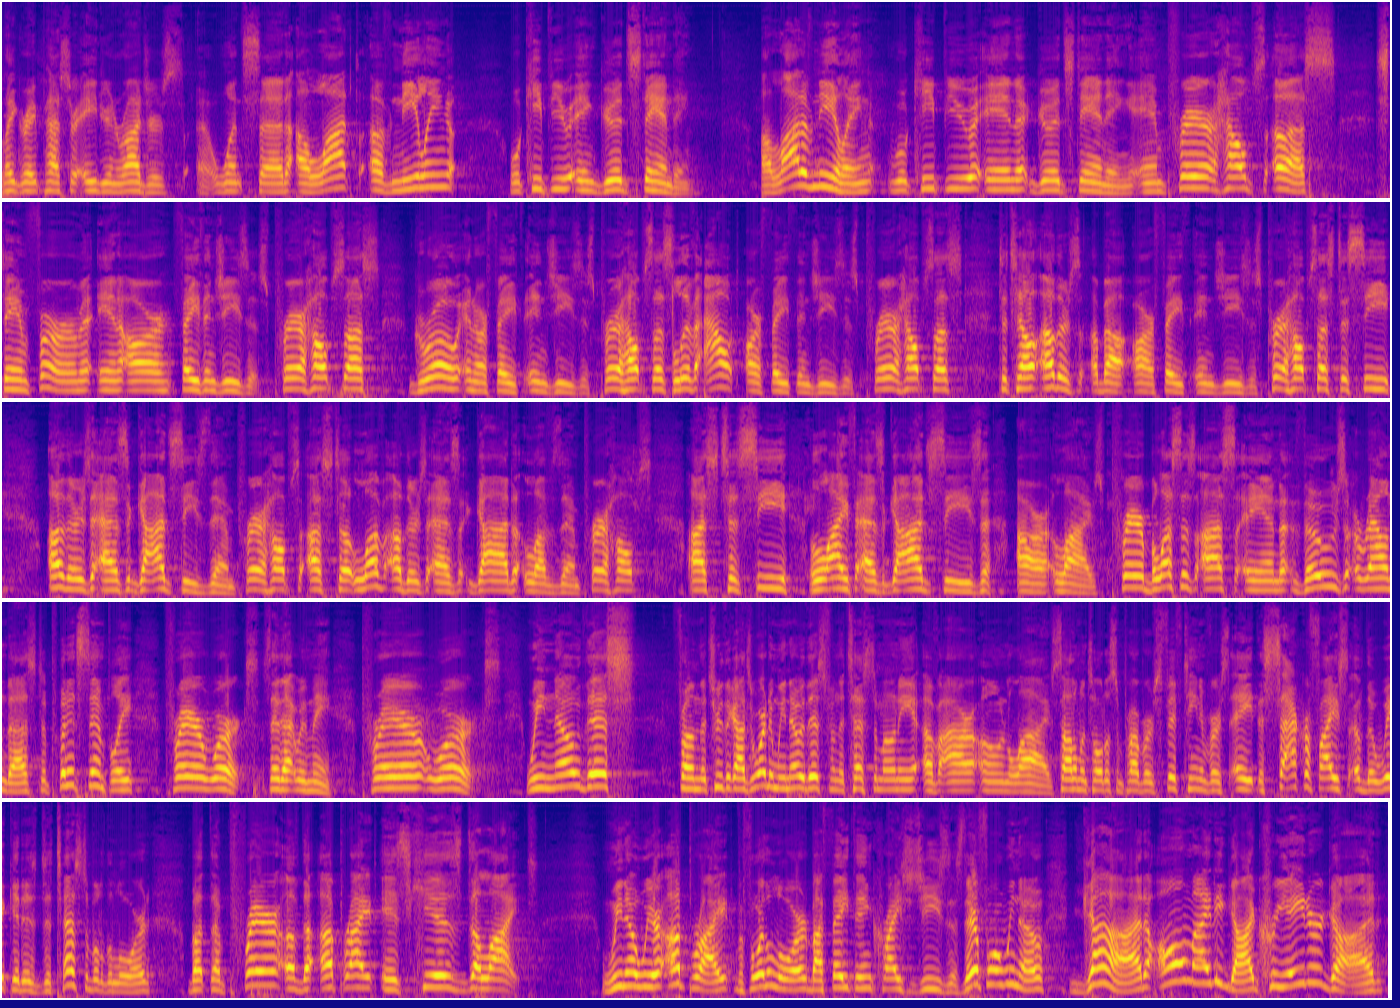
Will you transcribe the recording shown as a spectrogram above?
Late great Pastor Adrian Rogers uh, once said, A lot of kneeling will keep you in good standing. A lot of kneeling will keep you in good standing. And prayer helps us stand firm in our faith in Jesus. Prayer helps us grow in our faith in Jesus. Prayer helps us live out our faith in Jesus. Prayer helps us to tell others about our faith in Jesus. Prayer helps us to see others as God sees them. Prayer helps us to love others as God loves them. Prayer helps us to see life as God sees our lives. Prayer blesses us and those around us. To put it simply, prayer works. Say that with me. Prayer works. We know this from the truth of God's word, and we know this from the testimony of our own lives. Solomon told us in Proverbs 15 and verse 8 the sacrifice of the wicked is detestable to the Lord, but the prayer of the upright is his delight. We know we are upright before the Lord by faith in Christ Jesus. Therefore, we know God, Almighty God, Creator God,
